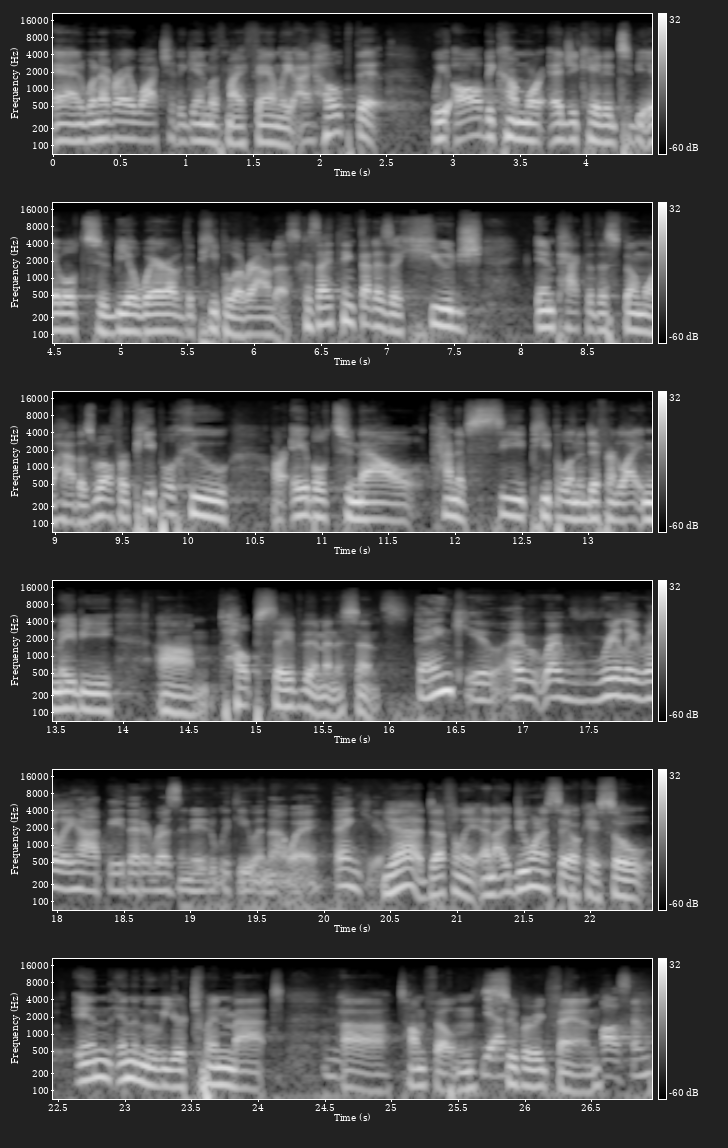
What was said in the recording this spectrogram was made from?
and whenever I watch it again with my family, I hope that we all become more educated to be able to be aware of the people around us because I think that is a huge impact that this film will have as well for people who are able to now kind of see people in a different light and maybe um, help save them in a sense. Thank you. I, I'm really, really happy that it resonated with you in that way. Thank you. Yeah, definitely. And I do want to say, okay, so in in the movie, your twin Matt, uh, Tom Felton, Mm-hmm. Yeah. super big fan. Awesome.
